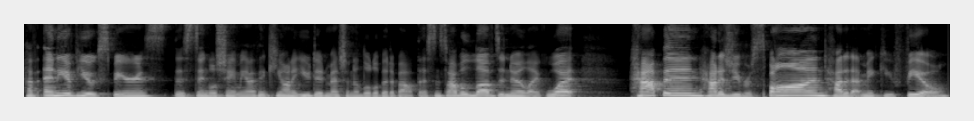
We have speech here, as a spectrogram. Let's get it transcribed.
Have any of you experienced this single shaming? I think Kiana, you did mention a little bit about this. And so I would love to know like what happened? How did you respond? How did that make you feel?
